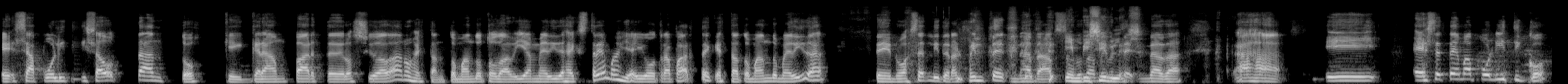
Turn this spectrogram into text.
Eh, se ha politizado tanto que gran parte de los ciudadanos están tomando todavía medidas extremas y hay otra parte que está tomando medidas de no hacer literalmente nada. Invisibles. Nada. Ajá. Y ese tema político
